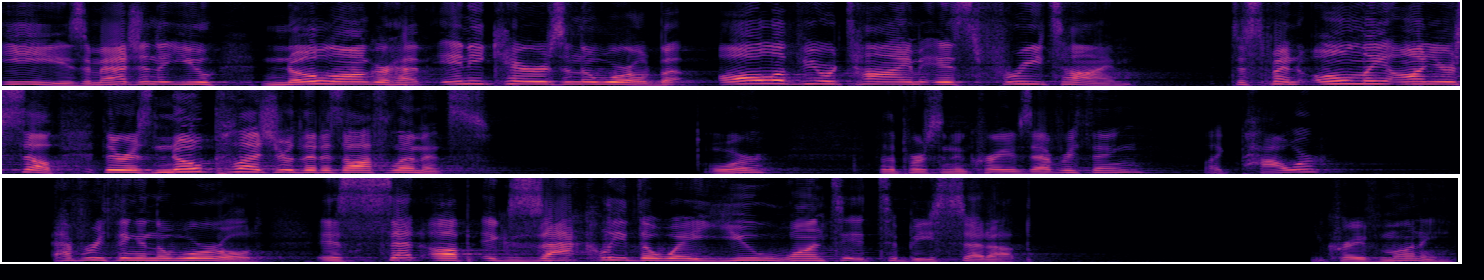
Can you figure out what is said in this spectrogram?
ease. Imagine that you no longer have any cares in the world, but all of your time is free time to spend only on yourself. There is no pleasure that is off limits. Or for the person who craves everything, like power, everything in the world is set up exactly the way you want it to be set up. You crave money.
